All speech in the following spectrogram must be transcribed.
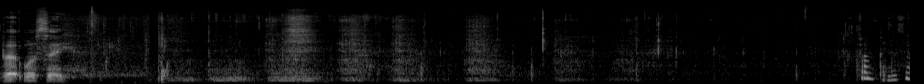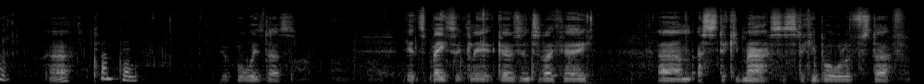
but we'll see. Clumping, isn't it? Huh? Clumping. It always does. It's basically it goes into like a um, a sticky mass, a sticky ball of stuff.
